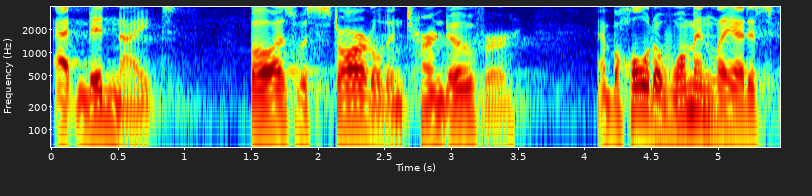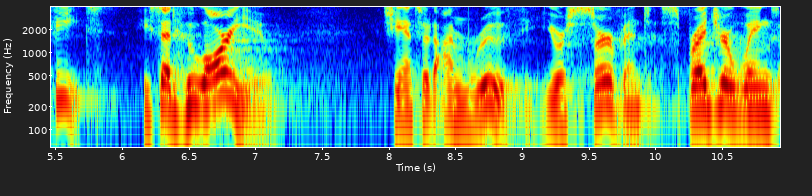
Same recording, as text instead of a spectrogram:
At midnight, Boaz was startled and turned over, and behold, a woman lay at his feet. He said, Who are you? She answered, I'm Ruth, your servant. Spread your wings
